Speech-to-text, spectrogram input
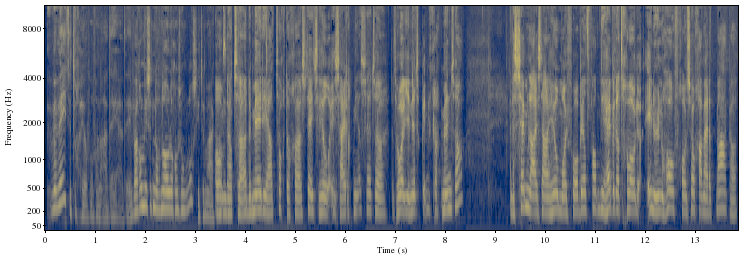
we weten toch heel veel van ADHD. Waarom is het nog nodig om zo'n glossie te maken? Want- Omdat eh, de media toch nog steeds heel eenzijdig neerzetten. Dat hoorde je net ook in die fragmenten. En de Semla is daar een heel mooi voorbeeld van. Die hebben dat gewoon in hun hoofd. Gewoon zo gaan wij dat maken.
